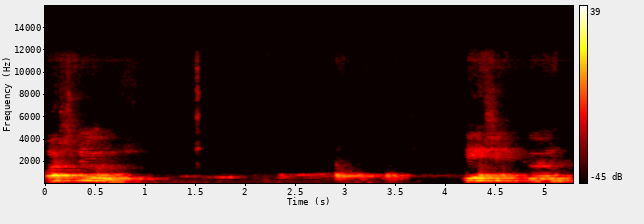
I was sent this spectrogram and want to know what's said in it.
başlıyoruz. B şıkkı.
